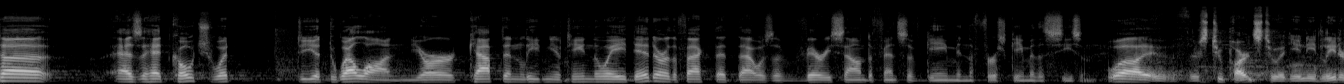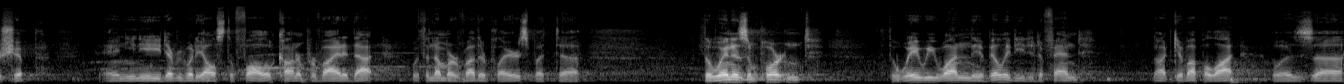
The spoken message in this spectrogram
uh, as the head coach, what do you dwell on? Your captain leading your team the way he did, or the fact that that was a very sound defensive game in the first game of the season? Well, there's two parts to it. You need leadership, and you need everybody else to follow. Connor provided that with a number of other players, but uh, the win is important. The way we won, the ability to defend, not give up a lot, was. Uh,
